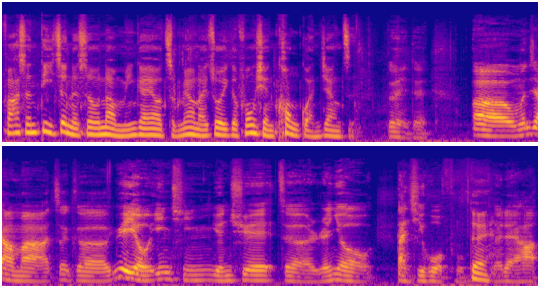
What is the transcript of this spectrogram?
发生地震的时候，那我们应该要怎么样来做一个风险控管这样子？对对，呃，我们讲嘛，这个月有阴晴圆缺，这人有旦夕祸福，对对不对哈？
